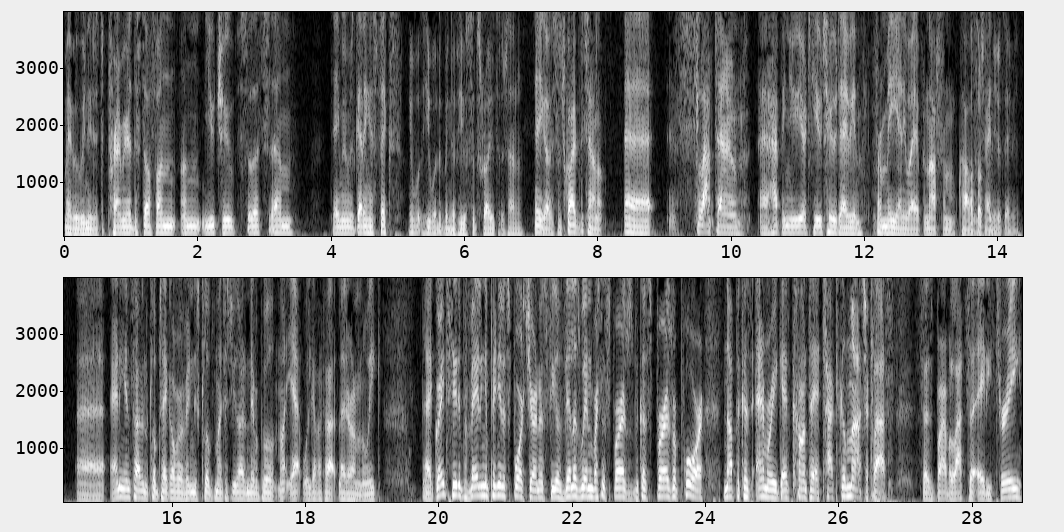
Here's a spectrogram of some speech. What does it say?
maybe we needed to premiere the stuff on, on YouTube so that um, Damien was getting his fix. He, w- he would have been if he was subscribed to the channel. There you go. Subscribe to the channel. Uh, slap down. Uh, Happy New Year to you too, Damien. From me, anyway, but not from Colin. Also from you, Damien. Uh, any insight on the club takeover of English clubs, Manchester United and Liverpool? Not yet. We'll get back to that later on in the week. Uh, great to see the prevailing opinion of sports journalists feel Villa's win versus Spurs was because Spurs were poor, not because Emery gave Conte a tactical masterclass, says Barbalazza 83.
